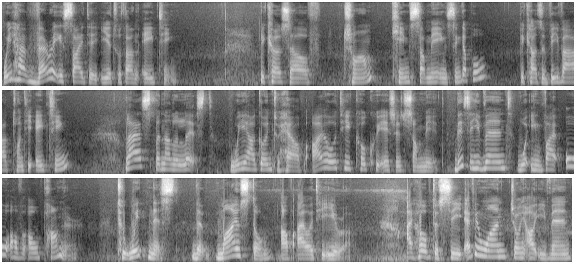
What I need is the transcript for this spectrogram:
We have very excited year 2018 because of Trump, Kim Summit in Singapore, because of Viva 2018. Last but not the least, we are going to have IoT Co-Creation Summit. This event will invite all of our partners to witness the milestone of IoT era. I hope to see everyone join our event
